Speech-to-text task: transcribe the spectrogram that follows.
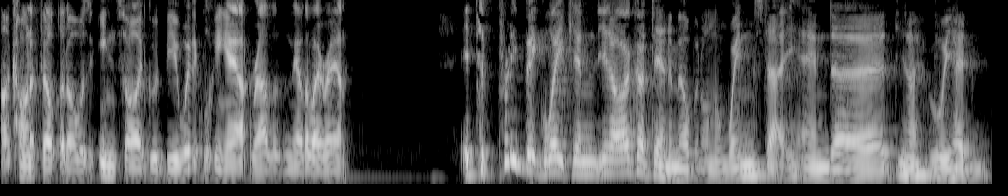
I kind of felt that I was inside Good Beer Week looking out rather than the other way around. It's a pretty big week, and you know I got down to Melbourne on the Wednesday, and uh, you know we had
